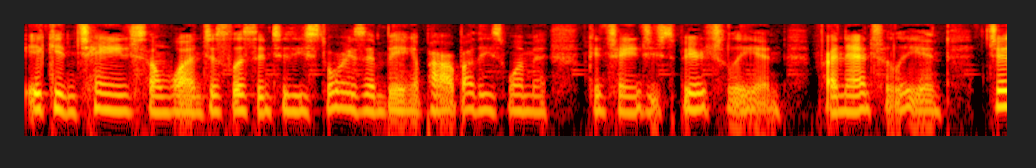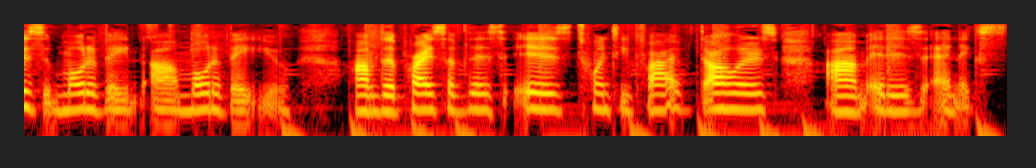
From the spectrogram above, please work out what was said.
it can change someone. Just listen to these stories and being empowered by these women can change you spiritually and financially, and just motivate, um, motivate you. Um, the price of this is $25. Um, it is an ex-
